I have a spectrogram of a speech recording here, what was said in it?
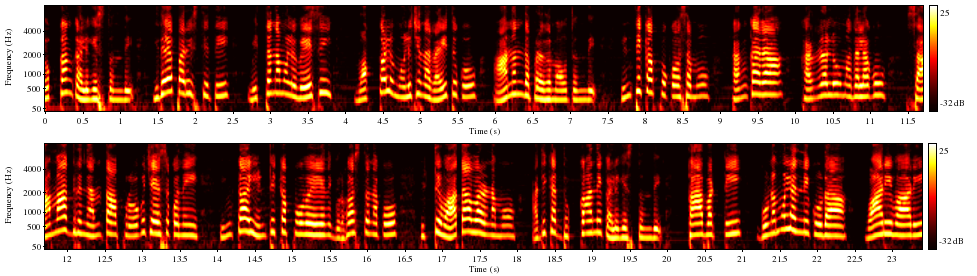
దుఃఖం కలిగిస్తుంది. ఇదే పరిస్థితి విత్తనములు వేసి మొక్కలు మొలిచిన రైతుకు ఆనందప్రదమవుతుంది. ఇంటి కప్పు కోసము కంకర కర్రలు మొదలగు సామాగ్రిని అంతా ప్రోగు చేసుకొని ఇంకా ఇంటి కప్పు వేయని గృహస్థునకు ఇట్టి వాతావరణము అధిక దుఃఖాన్ని కలిగిస్తుంది. కాబట్టి గుణములన్నీ కూడా వారి వారి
